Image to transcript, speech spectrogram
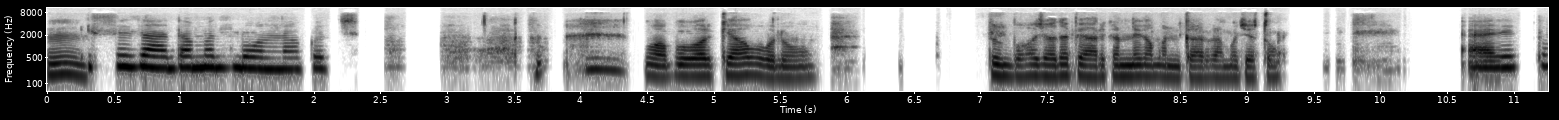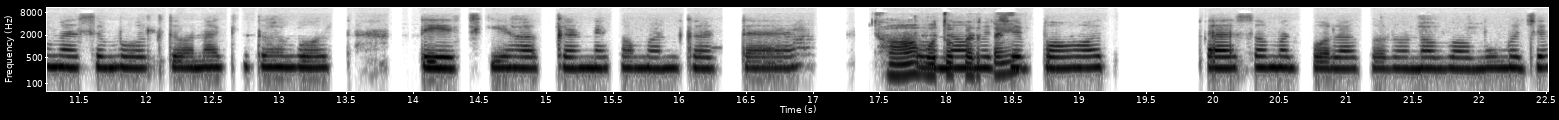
हम्म। इससे ज़्यादा मत बोलना कुछ। बाबू और क्या बोलूँ? तुम बहुत ज़्यादा प्यार करने का मन कर रहा है मुझे तो। अरे तुम ऐसे बोलते हो ना कि तुम्हें बहुत तेज की हक करने का मन करता है। हाँ तो वो तो ना करता ही। मुझे बहुत ऐसा मत बोला करो ना बाबू मुझे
